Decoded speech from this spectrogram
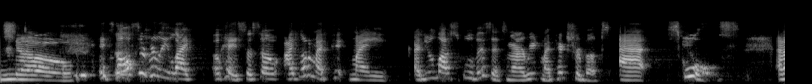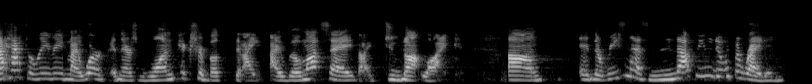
know. It's also really like okay, so so I go to my pick my I do a lot of school visits and I read my picture books at schools and I have to reread my work and there's one picture book that I I will not say that I do not like. Um, and the reason has nothing to do with the writing.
